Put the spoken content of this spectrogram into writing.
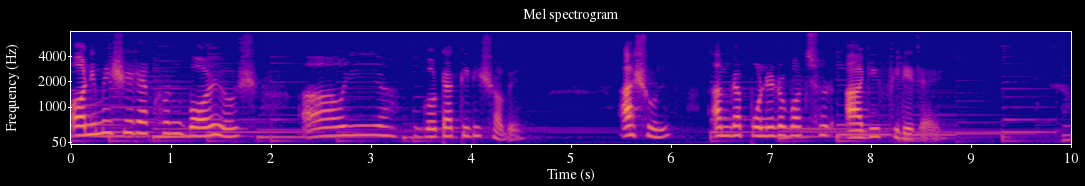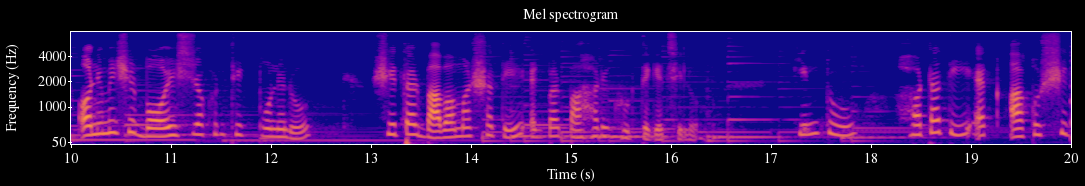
অনিমেষের এখন বয়স ওই গোটা তিরিশ হবে। আসুন, আমরা পনেরো বছর আগে ফিরে যাই। অনিমেষের বয়স যখন ঠিক পনেরো, সে তার বাবা মার সাথে একবার পাহাড়ে ঘুরতে গেছিল। কিন্তু হঠাৎই এক আকস্মিক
